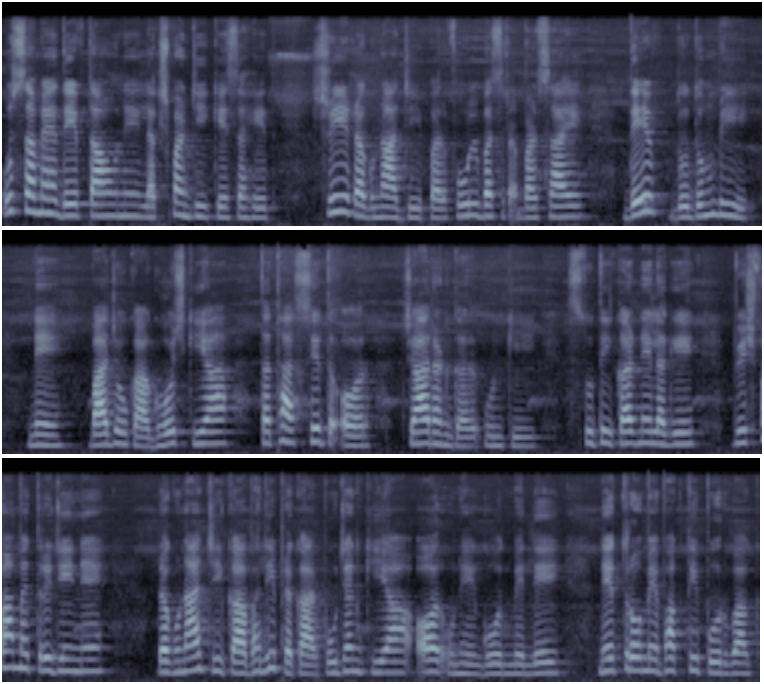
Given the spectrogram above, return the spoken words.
उस समय देवताओं ने लक्ष्मण जी के सहित श्री रघुनाथ जी पर फूल बस बरसाए। देव दुदुम्भी ने बाजों का घोष किया तथा सिद्ध और चारणगर उनकी स्तुति करने लगे। विश्वामित्र जी ने रघुनाथ जी का भली प्रकार पूजन किया और उन्हें गोद में ले, नेत्रों में भक्तिपूर्वक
